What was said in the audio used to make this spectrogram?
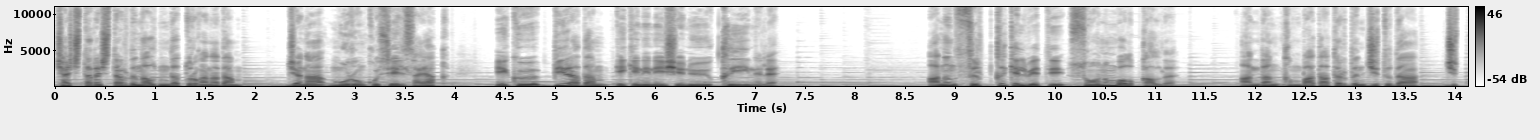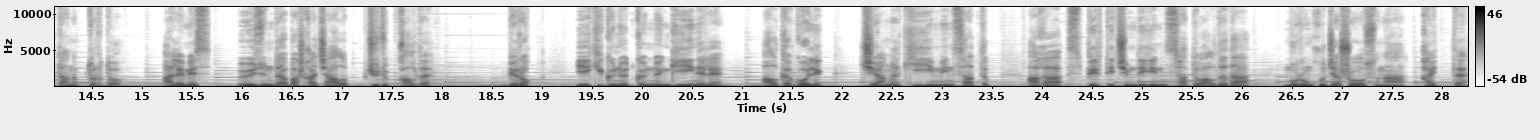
чач тарачтардын алдында турган адам жана мурунку сель саяк экөө бир адам экенине ишенүү кыйын эле. Анын сырткы келбети сонун болуп калды андан кымбат атырдын жыты да жыттанып турду. Ал эмес өзүн да башкача алып жүрүп калды. Бирок эки күн өткөндөн кийин эле алкоголик жаңы кийимин сатып ага спирт ичимдигин сатып алды да мурунку жашоосуна кайтты.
